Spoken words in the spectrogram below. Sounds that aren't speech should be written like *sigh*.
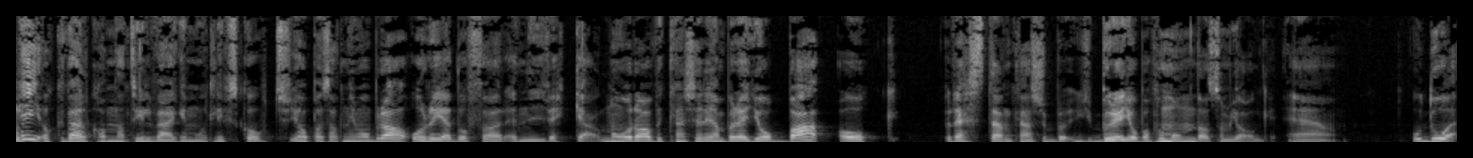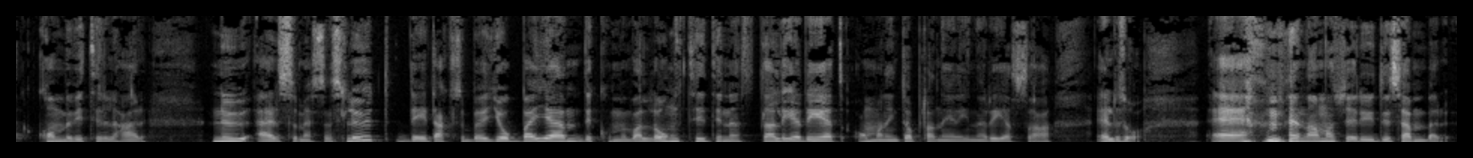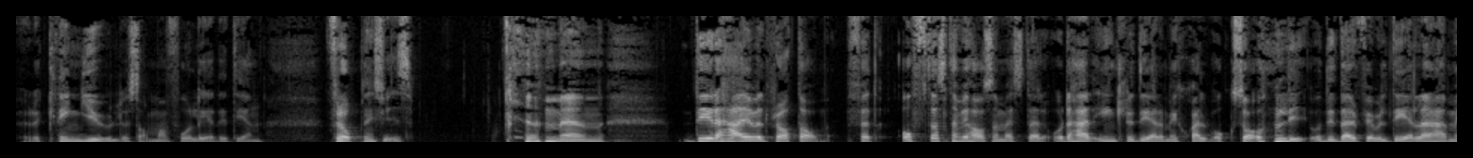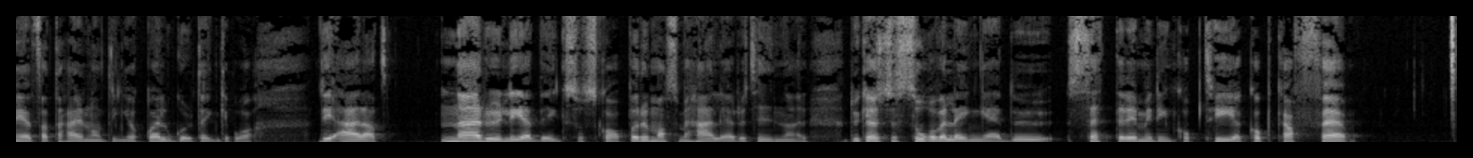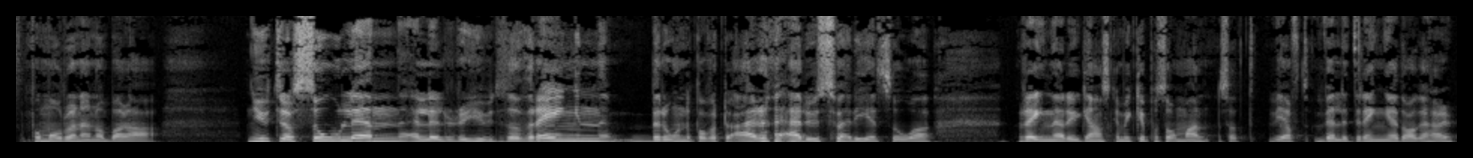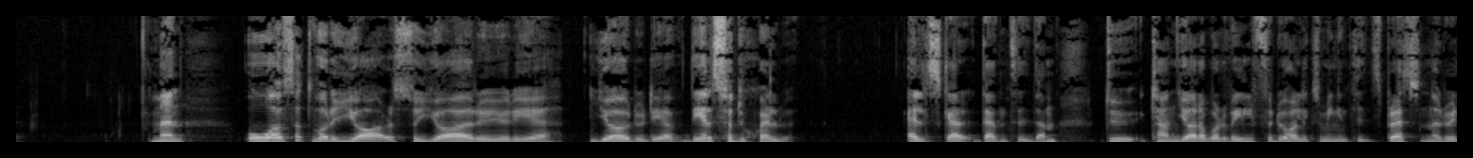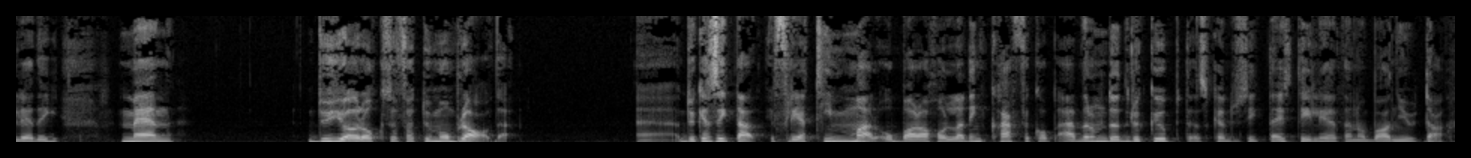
Hej och välkomna till Vägen mot livscoach. Jag hoppas att ni mår bra och redo för en ny vecka. Några av er kanske redan börjar jobba och resten kanske börjar jobba på måndag som jag. Eh, och då kommer vi till det här. Nu är semestern slut. Det är dags att börja jobba igen. Det kommer vara lång tid till nästa ledighet om man inte har planerat in en resa eller så. Eh, *laughs* men annars är det ju december kring jul som man får ledigt igen. Förhoppningsvis. *laughs* men det är det här jag vill prata om. För att oftast när vi har semester, och det här inkluderar mig själv också, *laughs* och det är därför jag vill dela det här med er, för att det här är någonting jag själv går och tänker på. Det är att när du är ledig så skapar du massor med härliga rutiner. Du kanske sover länge, du sätter dig med din kopp te, kopp kaffe på morgonen och bara njuter av solen eller ljudet av regn beroende på vart du är. *laughs* Är du i Sverige så regnar det ju ganska mycket på sommaren så att vi har haft väldigt regniga dagar här. Men oavsett vad du gör så gör du det. Gör du det dels för att du själv älskar den tiden. Du kan göra vad du vill för du har liksom ingen tidspress när du är ledig. Men du gör också för att du mår bra av det. Eh, du kan sitta i flera timmar och bara hålla din kaffekopp. Även om du har druckit upp det så kan du sitta i stillheten och bara njuta.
